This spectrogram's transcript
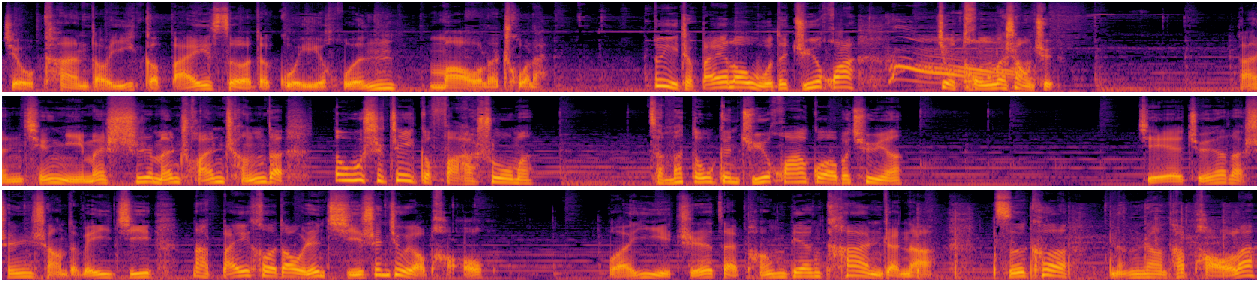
就看到一个白色的鬼魂冒了出来，对着白老五的菊花就捅了上去。感情你们师门传承的都是这个法术吗？怎么都跟菊花过不去呀？解决了身上的危机，那白鹤道人起身就要跑，我一直在旁边看着呢。此刻能让他跑了？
